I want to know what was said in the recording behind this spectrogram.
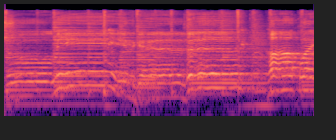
Шул миҙгелде һаҡлай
